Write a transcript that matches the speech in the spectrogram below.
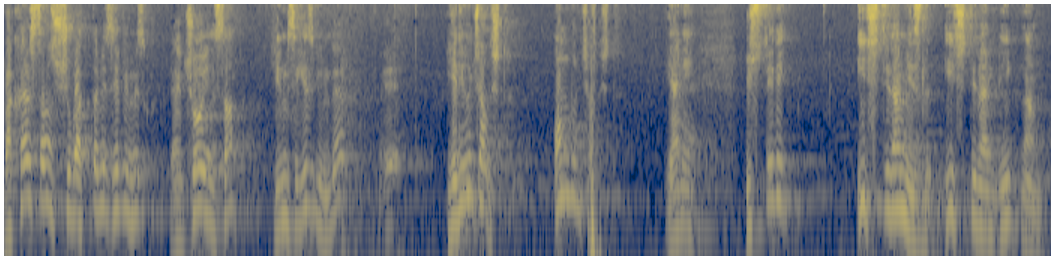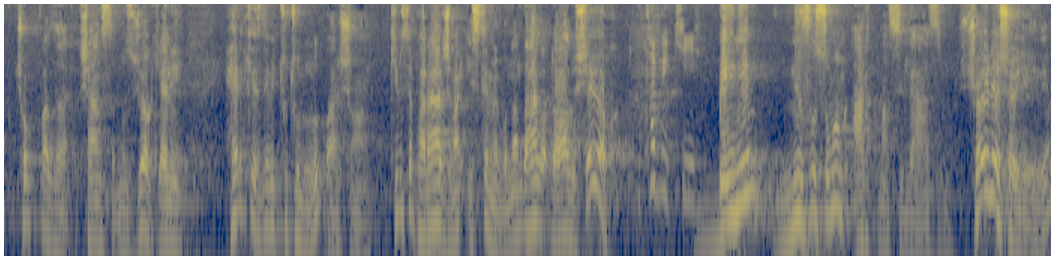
Bakarsanız Şubat'ta biz hepimiz yani çoğu insan 28 günde e, 7 gün çalıştı. 10 gün çalıştı. Yani üstelik iç dinamizm, iç dinamikle çok fazla şansımız yok. Yani herkeste bir tutumluluk var şu an. Kimse para harcamak istemiyor. Bundan daha doğal bir şey yok Tabii ki. benim nüfusumun artması lazım. Şöyle söyleyelim,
